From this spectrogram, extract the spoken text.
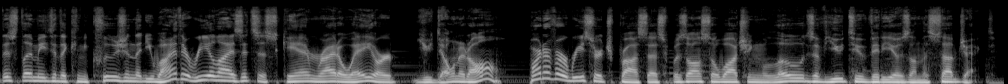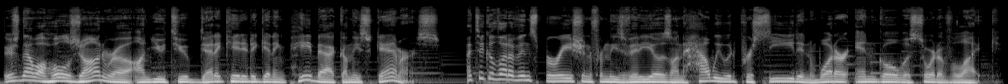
This led me to the conclusion that you either realize it's a scam right away or you don't at all. Part of our research process was also watching loads of YouTube videos on the subject. There's now a whole genre on YouTube dedicated to getting payback on these scammers. I took a lot of inspiration from these videos on how we would proceed and what our end goal was sort of like.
